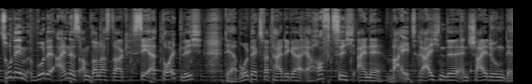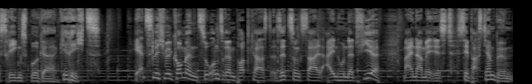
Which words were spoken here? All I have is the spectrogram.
Zudem wurde eines am Donnerstag sehr deutlich. Der Wohlbergs-Verteidiger erhofft sich eine weitreichende Entscheidung des Regensburger Gerichts. Herzlich willkommen zu unserem Podcast Sitzungssaal 104. Mein Name ist Sebastian Böhm.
